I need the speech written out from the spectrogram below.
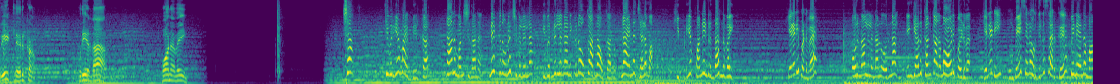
வீட்டுல இருக்கணும். புரியுறதா? போன வை ச்சே! இவர் ஏமா இப்படி இருக்கார்? நானும் மனுஷி தானே. நேக்குன உணர்ச்சிகள் இல்ல. இவர் நில்லுனா நிக்கணும் உட்கார்னா உட்காரணும். நான் என்ன ஜடமா? இப்படியே பண்ணிட்டு இருந்தாருன்னு வை. என்னடி பண்ணுவ? ஒரு நாள் இல்லனாலும் ஒரு நாள் எங்கேயாவது கண்காணாம ஓடி போயிடுவேன் என்னடி? உன் பேச என்ன ஒரு தினசா இருக்கு? பின்ன என்னம்மா?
